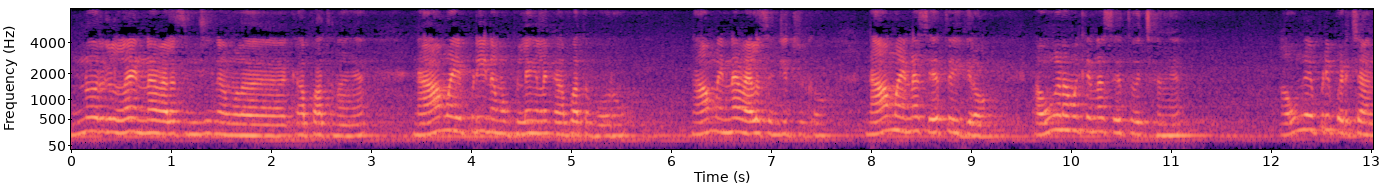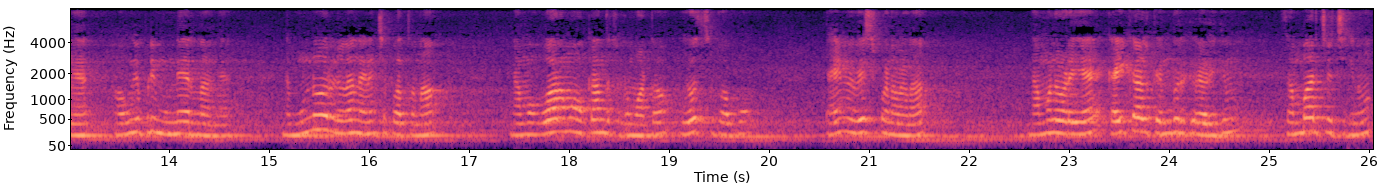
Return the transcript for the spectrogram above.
முன்னோர்கள்லாம் என்ன வேலை செஞ்சு நம்மளை காப்பாற்றினாங்க நாம் எப்படி நம்ம பிள்ளைங்களை காப்பாற்ற போகிறோம் நாம் என்ன வேலை செஞ்சிட்ருக்கோம் நாம் என்ன சேர்த்து வைக்கிறோம்? அவங்க நமக்கு என்ன சேர்த்து வச்சாங்க? அவங்க எப்படி படித்தாங்க அவங்க எப்படி முன்னேறினாங்க? இந்த முன்னோர்கள்லாம் நினச்சி பார்த்தோன்னா நம்ம ஓரமாக உட்காந்துட்டு இருக்க மாட்டோம். யோசித்து பார்ப்போம். டைமை வேஸ்ட் பண்ண வேணாம். நம்மளுடைய கை கால் தெம்பு இருக்கிற வரைக்கும் சம்பாரித்து வச்சுக்கணும்.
